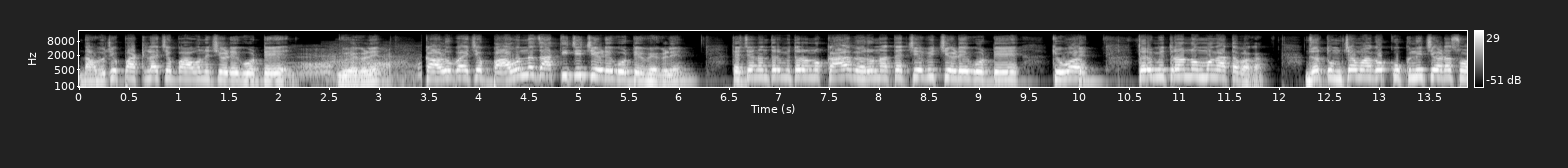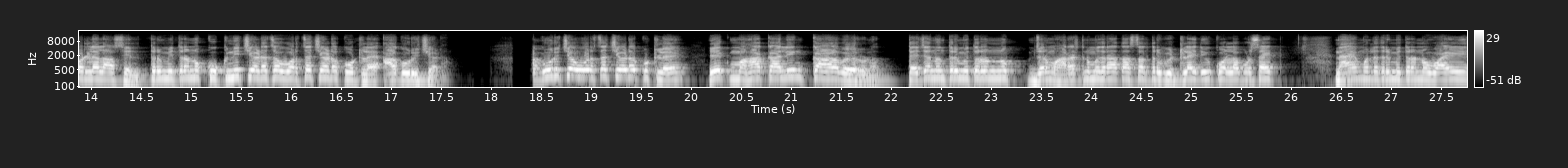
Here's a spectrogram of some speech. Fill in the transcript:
दाबूजी पाटलाचे बावन्न चेडे गोटे वेगळे काळूबाईचे बावन्न जातीचे चेडे गोटे वेगळे. त्याच्यानंतर मित्रांनो काळ भैरवनाथाचे बी चेडे गोटे किंवा तर मित्रांनो मग आता बघा. जर तुमच्या मागं कोकणी चेडा सोडलेला असेल तर मित्रांनो कोकणी चेड्याचा वरचा चेडा कुठला आहे? आगोरी चेडा. आगोरीच्या वरचा चेडा कुठला आहे? एक महाकालीन काळ भैरवनाथ. त्याच्यानंतर मित्रांनो जर महाराष्ट्रामध्ये राहत असाल तर विठलाई देवी कोल्हापूर साईड नाही म्हटलं तर मित्रांनो वाई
